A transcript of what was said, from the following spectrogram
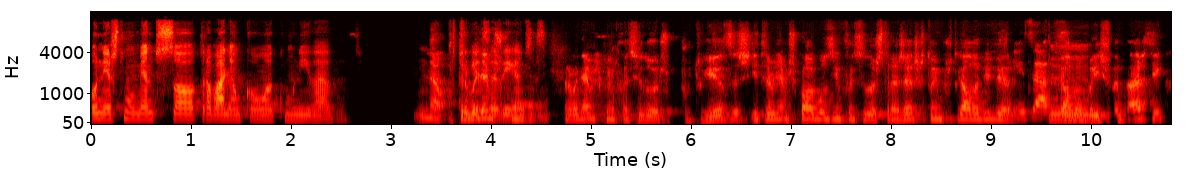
Ou neste momento só trabalham com a comunidade? Não, trabalhamos com, assim. trabalhamos com influenciadores portugueses e trabalhamos com alguns influenciadores estrangeiros que estão em Portugal a viver. Exato. Portugal é um país fantástico,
